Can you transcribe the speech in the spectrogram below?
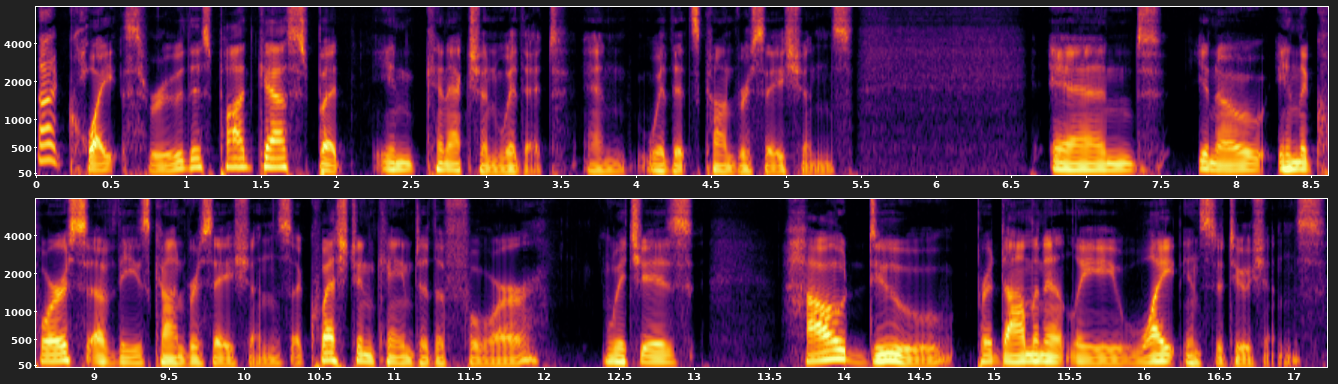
not quite through this podcast, but in connection with it and with its conversations. And you know, in the course of these conversations, a question came to the fore, which is how do predominantly white institutions,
